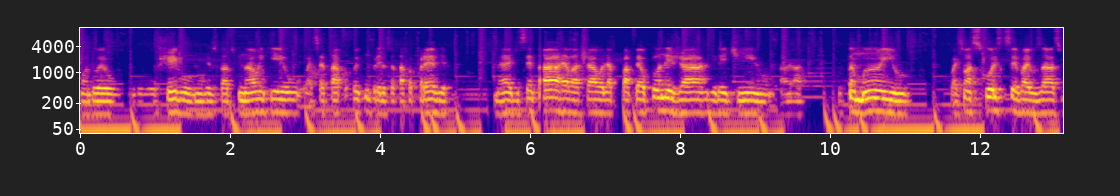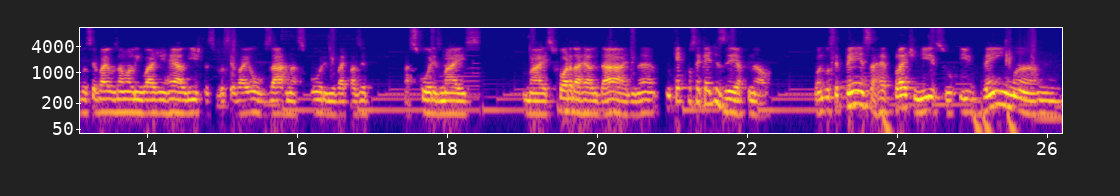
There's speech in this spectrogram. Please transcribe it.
Quando eu, eu, chego no resultado final em que eu, essa etapa foi cumprida, essa etapa prévia, né? de sentar, relaxar, olhar para o papel, planejar direitinho a, a, o tamanho, quais são as cores que você vai usar, se você vai usar uma linguagem realista, se você vai ousar nas cores e vai fazer as cores mais mais fora da realidade, né? O que é que você quer dizer, afinal? Quando você pensa, reflete nisso e vem uma um,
